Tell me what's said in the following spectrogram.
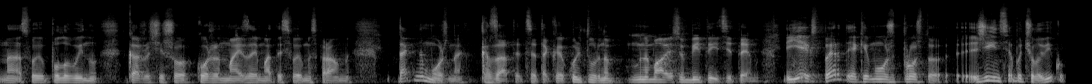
на свою половину, кажучи, що кожен має займатися своїми справами. Так не можна казати. Це так культурно намагаюся обійти ці теми. І є експерти, які можуть просто е, жінці або чоловіку.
